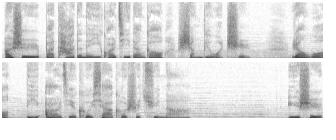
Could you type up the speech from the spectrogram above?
而是把她的那一块鸡蛋糕省给我吃，让我第二节课下课时去拿。于是，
